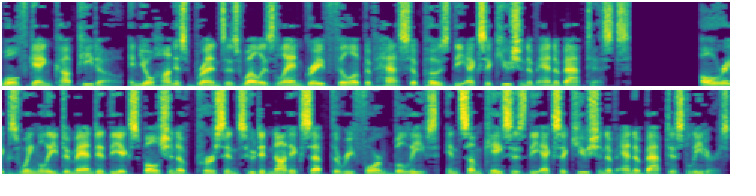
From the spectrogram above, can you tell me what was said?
Wolfgang Capito, and Johannes Brenz as well as Landgrave Philip of Hesse opposed the execution of Anabaptists. Ulrich Zwingli demanded the expulsion of persons who did not accept the Reformed beliefs, in some cases the execution of Anabaptist leaders.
